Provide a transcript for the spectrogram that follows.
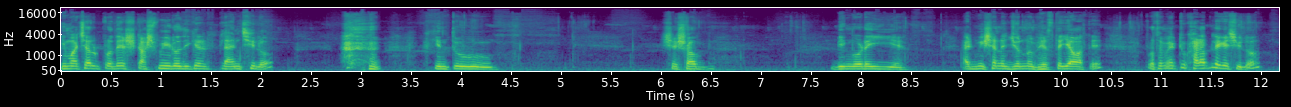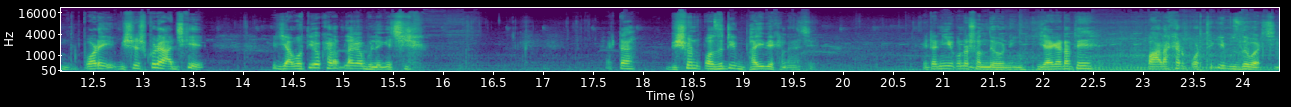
হিমাচল প্রদেশ, কাশ্মীর ওদিকের প্ল্যান ছিল। কিন্তু সেসব বিঙ্গোর এই অ্যাডমিশনের জন্য ভেস্তে যাওয়াতে প্রথমে একটু খারাপ লেগেছিল। পরে, বিশেষ করে আজকে যাবতীয় খারাপ লাগা ভুলে গেছি। একটা ভীষণ পজিটিভ ভাইব এখানে আছে। এটা নিয়ে কোনো সন্দেহ নেই। জায়গাটাতে পা রাখার পর থেকেই বুঝতে পারছি।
